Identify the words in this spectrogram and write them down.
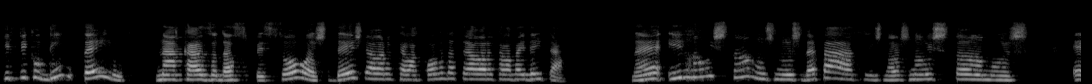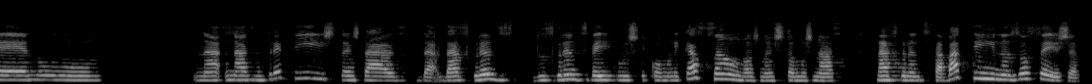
que fica o dia inteiro na casa das pessoas, desde a hora que ela acorda até a hora que ela vai deitar. Né? E não estamos nos debates, nós não estamos é, no, na, nas entrevistas das, das grandes, dos grandes veículos de comunicação, nós não estamos nas nas grandes sabatinas, ou seja,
